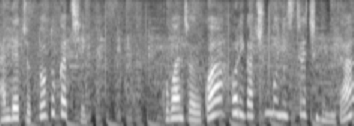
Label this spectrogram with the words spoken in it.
반대쪽도 똑같이 고관절과 허리가 충분히 스트레칭 됩니다.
